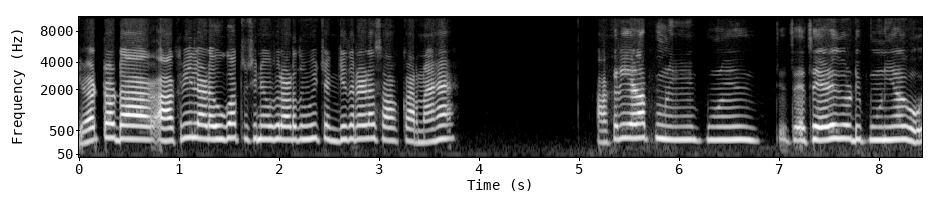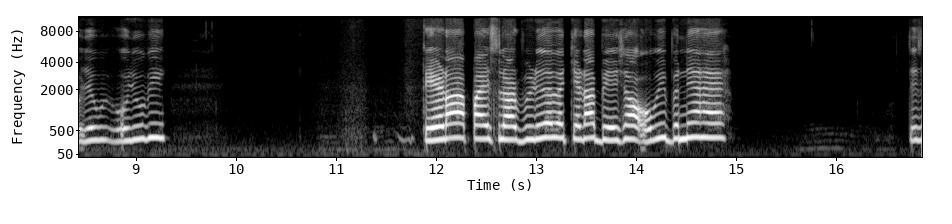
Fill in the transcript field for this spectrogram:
ਜਿਹੜਾ ਤੁਹਾਡਾ ਆਖਰੀ ਲੜ ਹੋਊਗਾ, ਤੁਸੀਂ ਨੇ ਉਸ ਲੜ ਨੂੰ ਵੀ ਚੰਗੀ ਤਰ੍ਹਾਂ ਜਿਹੜਾ ਸਾਫ਼ ਕਰਨਾ ਹੈ। ਆਖਰੀ ਜਿਹੜਾ ਪੂਣੀ ਪੂਣੀ, ਤੇ ਤੁਹਾਡੀ ਪੂਣੀਆਂ ਹੋ ਜਾਊ, ਹੋ ਜੂਗੀ ਤੇੜਾ ਆਪਾਂ ਇਸ ਲੜ, ਵੀਡੀਓ ਦੇ ਵਿੱਚ ਜਿਹੜਾ ਬੇਸ ਆ, ਉਹ ਵੀ ਬੰਨਿਆ ਹੈ। ਤੇ ਇਸ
